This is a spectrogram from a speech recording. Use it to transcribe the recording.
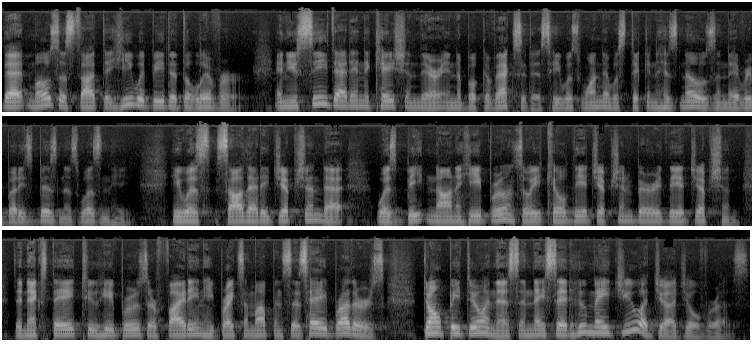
that Moses thought that he would be the deliverer. And you see that indication there in the book of Exodus. He was one that was sticking his nose in everybody's business, wasn't he? He was saw that Egyptian that was beaten on a Hebrew, and so he killed the Egyptian, buried the Egyptian. The next day, two Hebrews are fighting. He breaks them up and says, Hey, brothers, don't be doing this. And they said, Who made you a judge over us?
